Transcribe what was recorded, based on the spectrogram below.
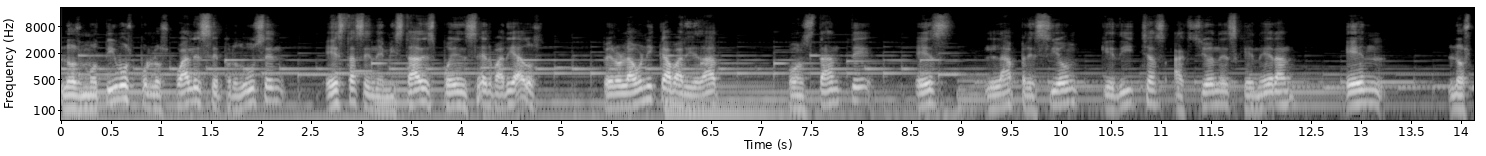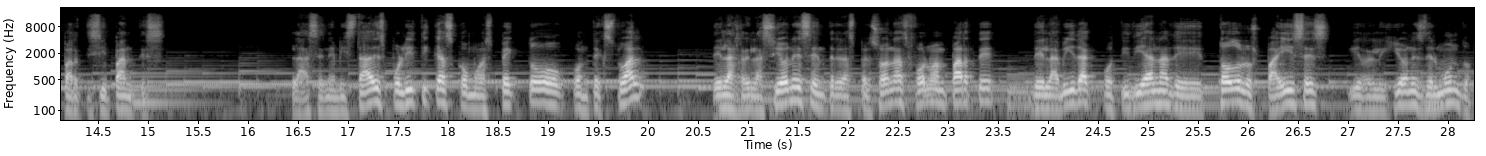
Los motivos por los cuales se producen estas enemistades pueden ser variados, pero la única variedad constante es la presión que dichas acciones generan en los participantes. Las enemistades políticas como aspecto contextual de las relaciones entre las personas forman parte de la vida cotidiana de todos los países y religiones del mundo.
